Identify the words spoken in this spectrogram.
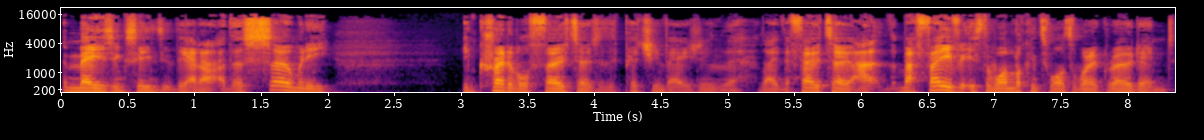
amazing scenes at the end. Uh, There's so many incredible photos of the pitch invasion, isn't there? Like the photo, uh, my favourite is the one looking towards the Warwick Road end,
